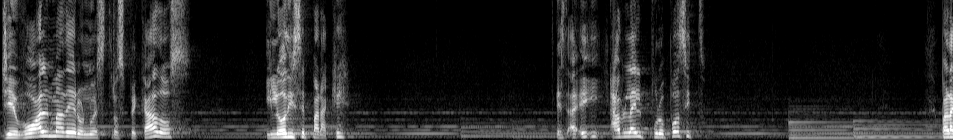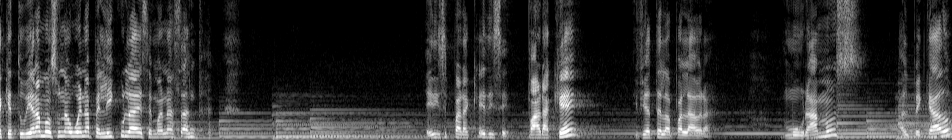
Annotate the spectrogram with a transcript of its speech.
llevó al madero nuestros pecados y luego dice, ¿para qué? habla el propósito. Para que tuviéramos una buena película de Semana Santa. Y dice, ¿para qué? Dice, ¿para qué? Y fíjate la palabra, muramos al pecado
